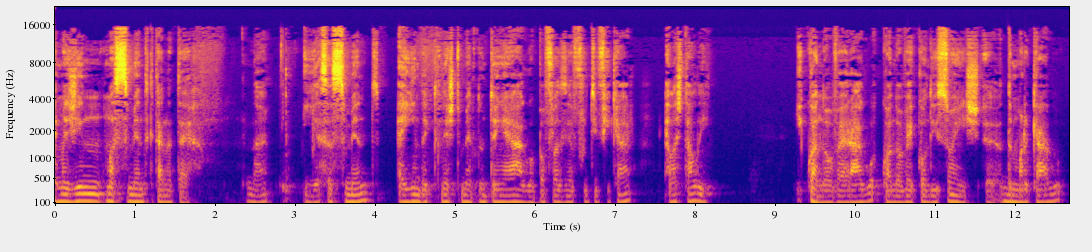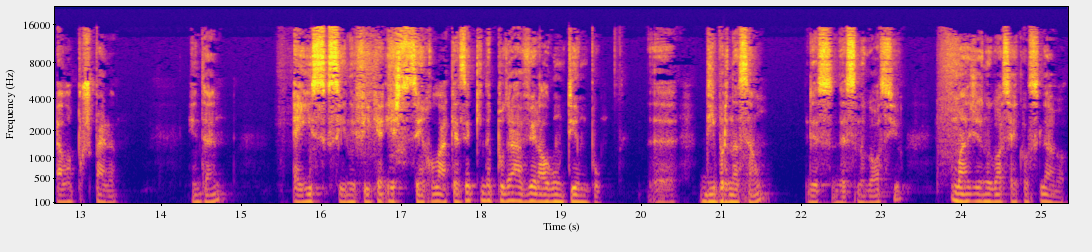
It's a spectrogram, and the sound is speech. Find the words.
imagine uma semente que está na terra, não é? E essa semente, ainda que neste momento não tenha água para fazer frutificar, ela está ali. E quando houver água, quando houver condições uh, de mercado, ela prospera. Entende? É isso que significa este desenrolar. Quer dizer que ainda poderá haver algum tempo uh, de hibernação desse, desse negócio, mas o negócio é aconselhável.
